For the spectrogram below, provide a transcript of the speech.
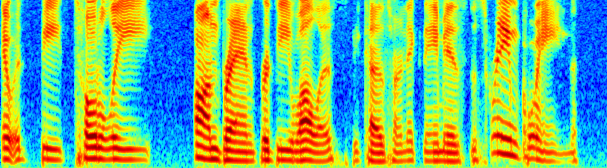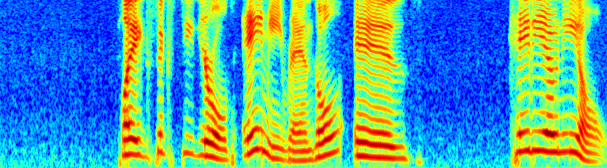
It would be totally on brand for Dee Wallace because her nickname is the Scream Queen. Playing 16 year old Amy Randall is Katie O'Neill,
